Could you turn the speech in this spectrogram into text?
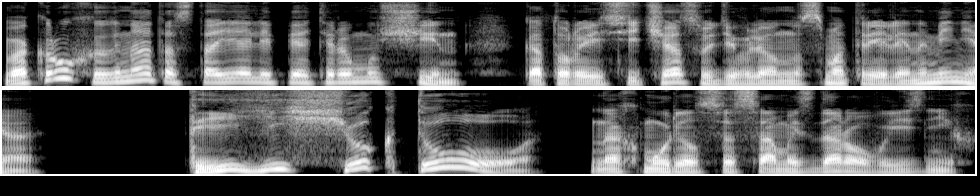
Вокруг Игната стояли пятеро мужчин, которые сейчас удивленно смотрели на меня. «Ты еще кто?» — нахмурился самый здоровый из них.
